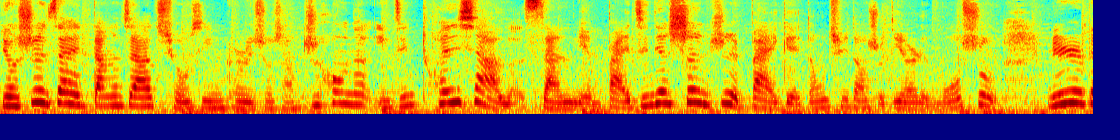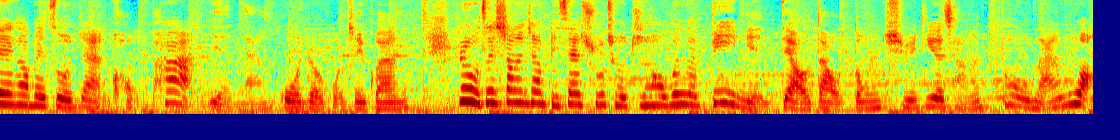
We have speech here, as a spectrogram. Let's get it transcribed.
勇士在当家球星 Curry 受伤之后呢，已经吞下了三连败，今天甚至败给东区倒数第二的魔术。明日背靠背作战，恐怕也难过热火这关。热火在上一场比赛输球之后，为了避免掉到东区第二场碰篮网，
